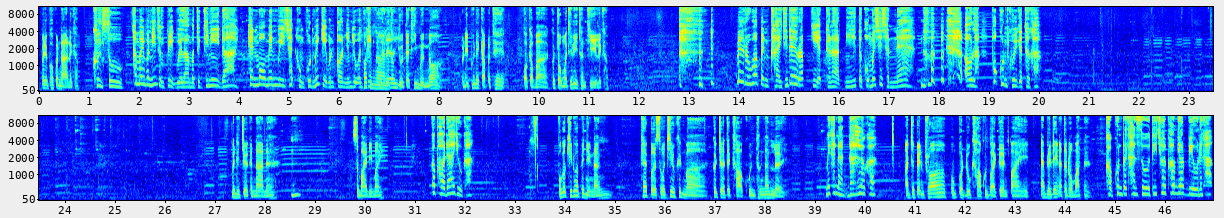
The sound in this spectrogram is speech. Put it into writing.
ไม่ได้พบกันนานนะครับๆ คุณซูทำไมวันนี้ถึงปลีกเวลามาถึงที่นี่ได้ เห็นโมเมนต์วีแชทของคุณไม่กี่วันก่อนยังอยู่อังเพราะกฤษทำงานเลเนี่ยยต้องอยู่แต่ที่เมืองนอก วันนี้เพิ่งได้กลับประเทศ พอกลับมาก็ตรงมาที่นี่ทันทีเลยครับ ไม่รู้ว่าเป็นใครที่ได้รับเกียรติขนาดนี้ แต่คงไม่ใช่ฉันแน่ เอาล่ะ พวกคุณคุยกันเถอะค่ะ ไม่ได้เจอกันนานนะอืมสบายดีไหม ก็พอได้อยู่ค่ะ ผมก็คิดว่าเป็นอย่างนั้น แค่เปิดโซเชียลขึ้นมา ก็เจอแต่ข่าวคุณทั้งนั้นเลย ไม่ขนาดนั้นแล้วค่ะ อาจจะเป็นเพราะผมกดดูข่าวคุณบ่อยเกินไป แอปเลยเด้งอัตโนมัตินะขอบคุณประธานซูที่ช่วยเพิ่มยอดวิวนะคะ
